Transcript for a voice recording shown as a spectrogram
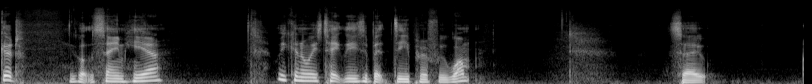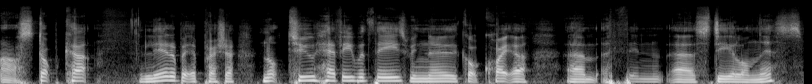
Good. We've got the same here. We can always take these a bit deeper if we want. So our stop cut a little bit of pressure. Not too heavy with these. We know they've got quite a, um, a thin uh, steel on this.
